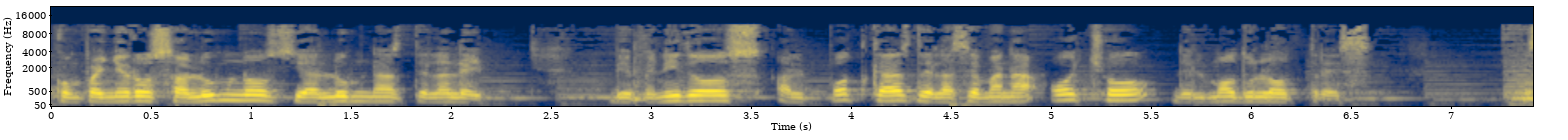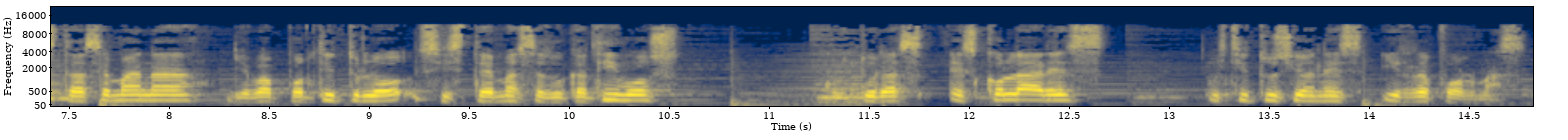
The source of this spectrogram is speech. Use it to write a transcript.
Compañeros alumnos y alumnas de la ley. Bienvenidos al podcast de la semana 8 del módulo 3. Esta semana lleva por título Sistemas educativos, culturas escolares, instituciones y reformas.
